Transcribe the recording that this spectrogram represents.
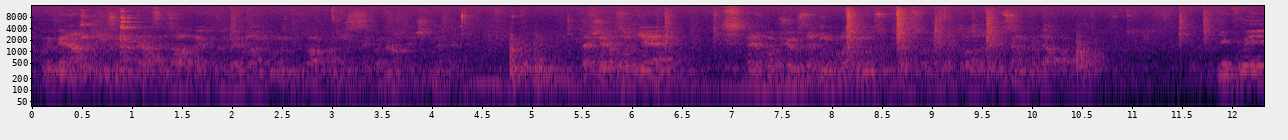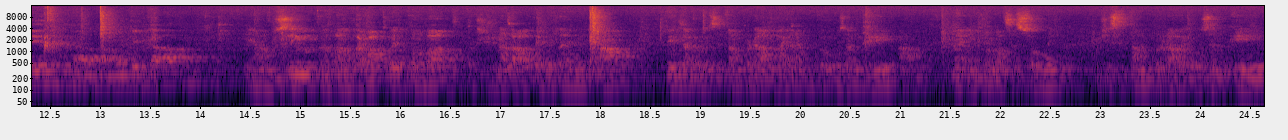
A průměrná tržní cena, která se vzala v pohybě, byla 2000 korun čtvereční metr. Takže rozhodně nedoporučuji ostatním kolegům, co by za to jsem prodával. Děkuji. Pan Motika. Já musím panu Karvátovi oponovat, protože na zálepek bydlím a vím, za kolik se tam prodávají a nakupují pozemky a mé informace jsou, že se tam prodávají pozemky.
